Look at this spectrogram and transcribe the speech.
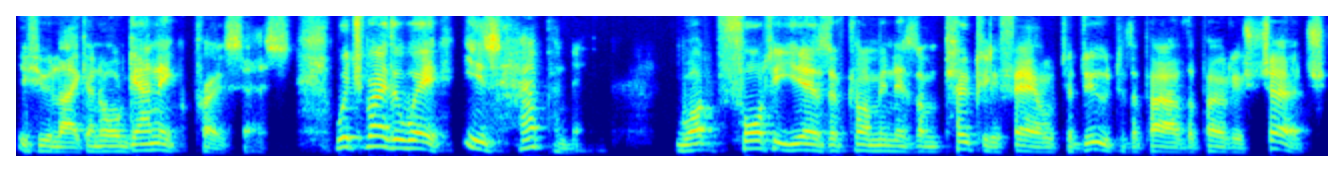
if you like, an organic process, which, by the way, is happening. What 40 years of communism totally failed to do to the power of the Polish church,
